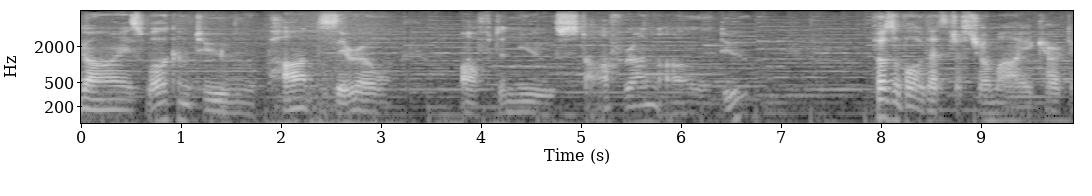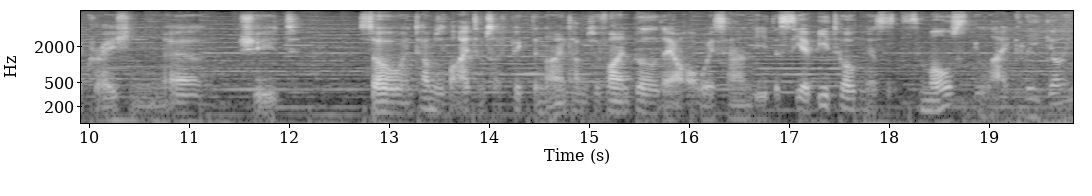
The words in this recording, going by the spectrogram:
guys, welcome to part 0 of the new staff run I'll do. First of all, let's just show my character creation uh, sheet. So in terms of items, I've picked the 9 times refined build, they are always handy. The CIB token is most likely going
